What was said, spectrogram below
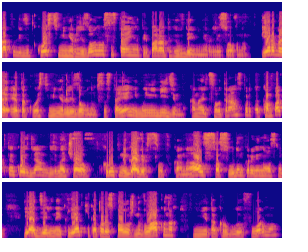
Как выглядит кость в минерализованном состоянии на препаратах и в деминерализованном? Первое – это кость в минерализованном состоянии. Мы не видим канальцевого транспорта. Компактная кость для, для начала. Крупный гаверсов канал с сосудом кровеносным и отдельные клетки, которые расположены в лакунах, имеют округлую форму.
